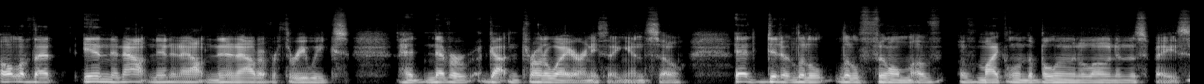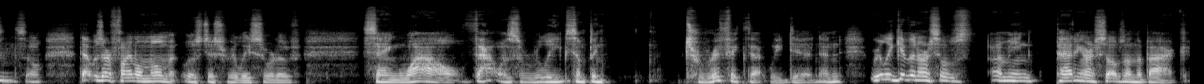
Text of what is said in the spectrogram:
all of that in and out and in and out and in and out over three weeks had never gotten thrown away or anything. And so Ed did a little little film of of Michael and the balloon alone in the space. Mm-hmm. And so that was our final moment was just really sort of saying, wow, that was really something terrific that we did and really giving ourselves, I mean, patting ourselves on the back.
